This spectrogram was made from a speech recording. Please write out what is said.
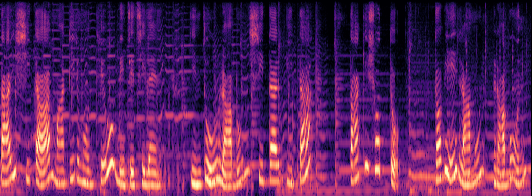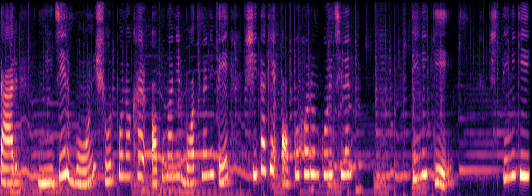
তাই সীতা মাটির মধ্যেও বেঁচেছিলেন। কিন্তু রাবণ সীতার পিতা, তা কি সত্য? তবে রামন, রাবণ তার নিজের বোন শূর্পনখার অপমানের বদলা নিতে সীতাকে অপহরণ করেছিলেন। তিনি কে? তিনি কি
